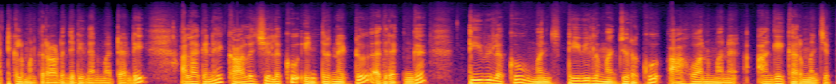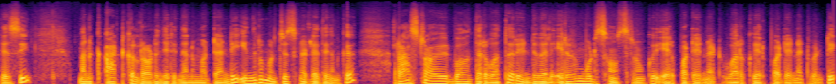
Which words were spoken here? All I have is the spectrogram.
ఆర్టికల్ మనకు రావడం జరిగింది అనమాట అండి. అలాగనే కాలేజీలకు ఇంటర్నెట్ అదే రకంగా టీవీలకు మంచి టీవీల మంజూరకు ఆహ్వానం అనే అంగీకారం అని చెప్పేసి మనకు ఆర్టికల్ రావడం జరిగింది అనమాట అండి. ఇందులో మనం చూసుకున్నట్లయితే కనుక రాష్ట్ర ఆవిర్భావం తర్వాత రెండు వేల ఇరవై మూడు సంవత్సరంకు ఏర్పాటైన వరకు ఏర్పాటైనటువంటి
